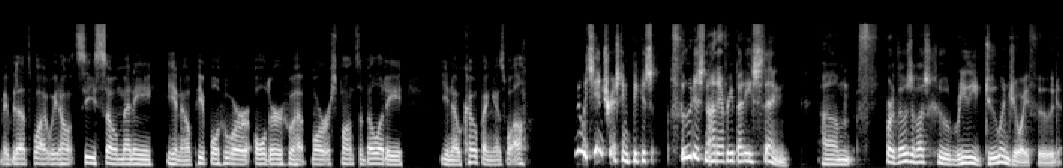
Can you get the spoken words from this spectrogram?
Maybe that's why we don't see so many, you know, people who are older who have more responsibility, you know, coping as well. You know, it's interesting because food is not everybody's thing. Um, for those of us who really do enjoy food,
